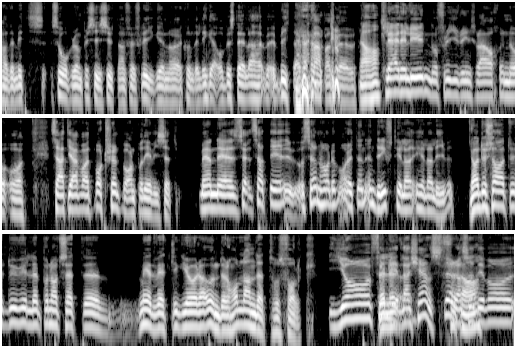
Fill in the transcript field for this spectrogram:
hade mitt sovrum precis utanför flygeln och jag kunde ligga och beställa bitar från pappas behov. Jaha. Klädelyn och Frühlingsrauchen och, och så att jag var ett bortskämt barn på det viset. Men eh, så, så att det, och sen har det varit en, en drift hela, hela livet. Ja, du sa att du, du ville på något sätt eh, medvetliggöra underhållandet hos folk. Ja, förmedla Eller- tjänster. för- alltså, ja. det var,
